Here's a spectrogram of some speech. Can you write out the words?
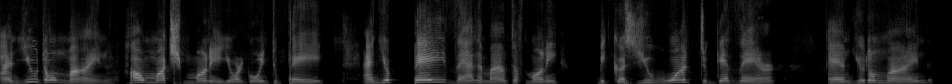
and you don't mind how much money you're going to pay, and you pay that amount of money because you want to get there and you don't mind,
